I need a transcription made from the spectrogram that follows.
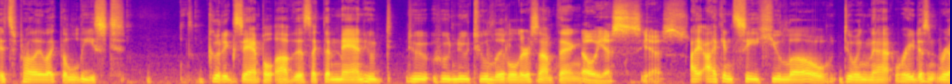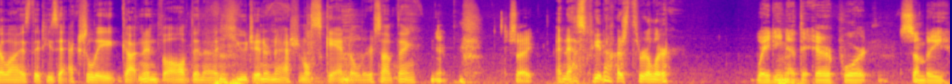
it's probably like the least good example of this, like the man who who who knew too little or something. Oh yes, yes. I, I can see Hulot doing that, where he doesn't realize that he's actually gotten involved in a huge international scandal or something, Yeah. It's like an espionage thriller. waiting at the airport. Somebody.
